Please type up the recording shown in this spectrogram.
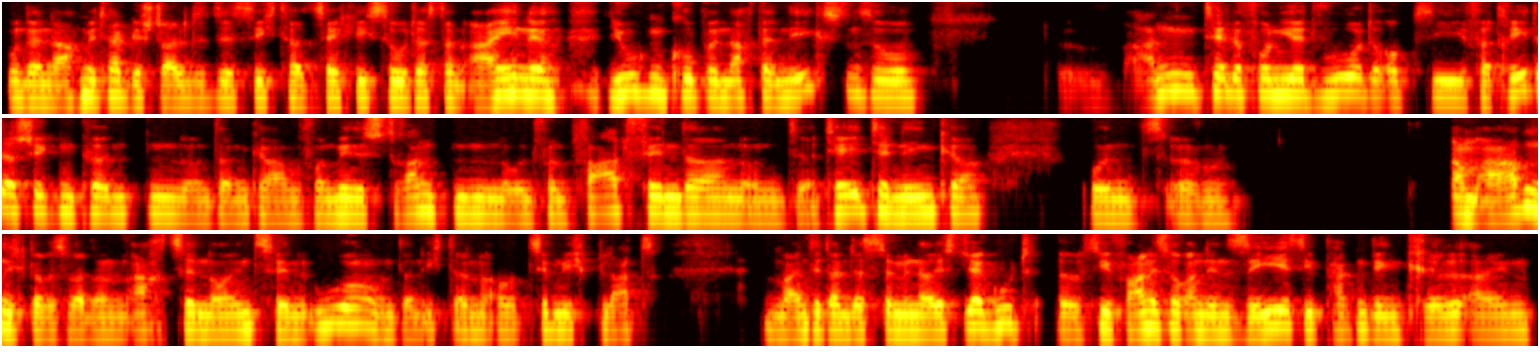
Und der Nachmittag gestaltete es sich tatsächlich so, dass dann eine Jugendgruppe nach der nächsten so antelefoniert wurde, ob sie Vertreter schicken könnten. Und dann kamen von Ministranten und von Pfadfindern und äh, Täteninker. Und ähm, am Abend, ich glaube, es war dann 18, 19 Uhr und dann ich dann auch ziemlich platt meinte dann der Seminarist, ja gut, äh, Sie fahren jetzt auch an den See, Sie packen den Grill ein.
